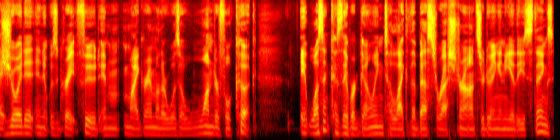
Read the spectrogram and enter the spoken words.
enjoyed it, and it was great food. And my grandmother was a wonderful cook it wasn't because they were going to like the best restaurants or doing any of these things.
